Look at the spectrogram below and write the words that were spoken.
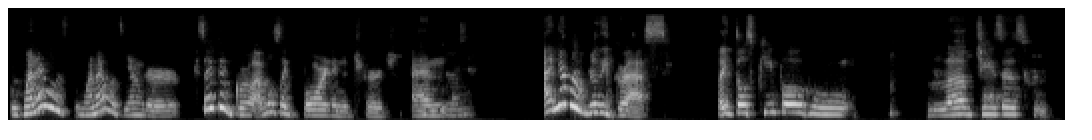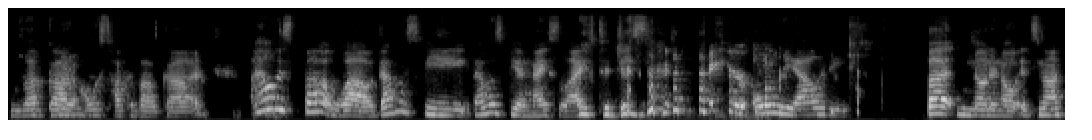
when I was when I was younger cuz I did grow I was like born in a church and mm-hmm. I never really grasped like those people who love Jesus, who love God, always talk about God. I always thought, wow, that must be that must be a nice life to just create your own reality. But no, no, no, it's not.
